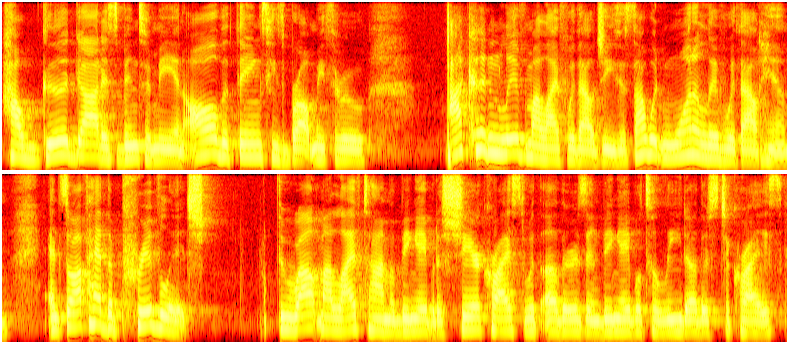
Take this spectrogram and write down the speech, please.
how good God has been to me and all the things He's brought me through. I couldn't live my life without Jesus. I wouldn't want to live without Him. And so I've had the privilege throughout my lifetime of being able to share Christ with others and being able to lead others to Christ.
